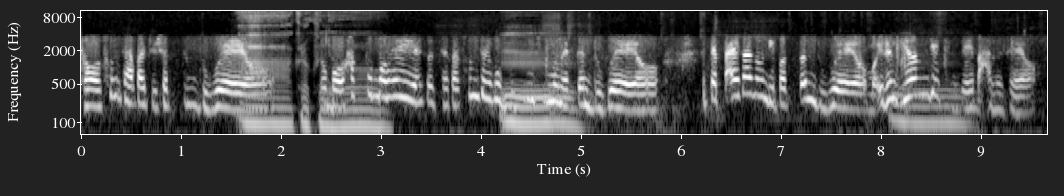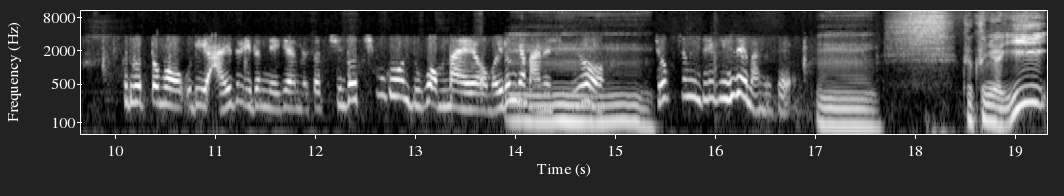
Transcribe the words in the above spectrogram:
저 손 잡아주셨던 누구예요? 아, 그렇군요. 또뭐 학부모 회의에서 제가 손 들고 무슨 음. 질문했던 누구예요? 그때 빨간 옷 입었던 누구예요? 뭐 이런 이런 게 굉장히 많으세요. 그리고 또 뭐 우리 아이들 이름 얘기하면서 지도 친구 누구 엄마예요? 뭐 이런 게 많으시고요. 지역 주민들이 굉장히 많으세요. 음, 그렇군요. 이,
